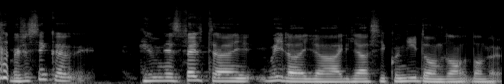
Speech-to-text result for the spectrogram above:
mais je sais que Kevin Esvelt, euh, oui, il, a, il, a, il est assez connu dans, dans, dans, le,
